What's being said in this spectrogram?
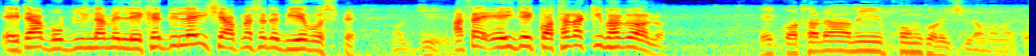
এটা বুবলি নামে লিখে দিলেই সে আপনার সাথে বিয়ে বসবে। জি। আচ্ছা এই যে কথাটা কীভাবে হলো? এই কথাটা আমি ফোন করেছিলাম ওনাকে।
